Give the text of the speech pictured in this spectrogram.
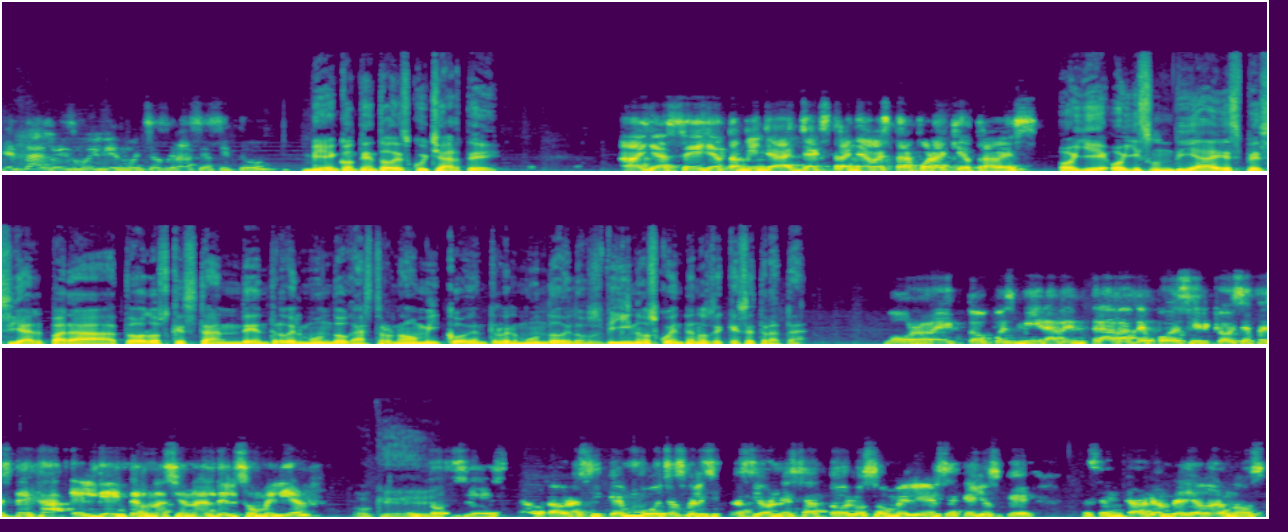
¿Qué tal, Luis? Muy bien, muchas gracias. ¿Y tú? Bien, contento de escucharte. Ah, ya sé, ya también ya, ya extrañaba estar por aquí otra vez. Oye, hoy es un día especial para todos los que están dentro del mundo gastronómico, dentro del mundo de los vinos. Cuéntanos de qué se trata. Correcto, pues mira, de entrada te puedo decir que hoy se festeja el Día Internacional del Sommelier. Ok. Entonces, ahora sí que muchas felicitaciones a todos los sommeliers, aquellos que se encargan de llevarnos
